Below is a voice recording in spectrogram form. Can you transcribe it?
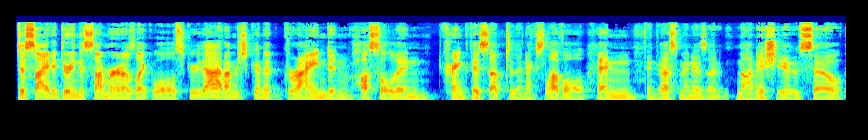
decided during the summer, I was like, well, screw that. I'm just going to grind and hustle and crank this up to the next level. And investment is a non issue. So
